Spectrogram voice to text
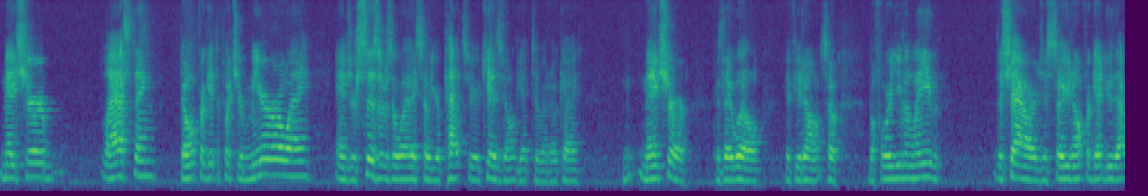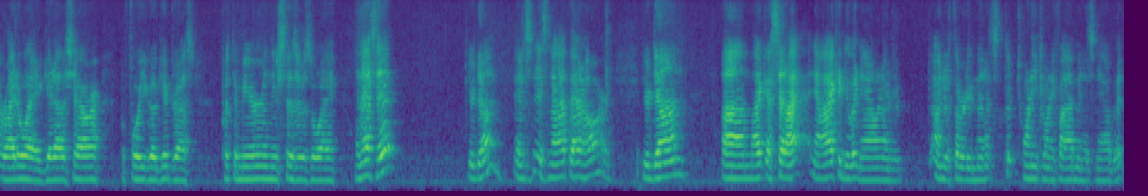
make sure, last thing, don't forget to put your mirror away and your scissors away so your pets or your kids don't get to it, okay? M- Make sure, because they will if you don't. So before you even leave the shower, just so you don't forget, do that right away. Get out of the shower before you go get dressed. Put the mirror and your scissors away. And that's it. You're done. It's, it's not that hard. You're done. Um, like I said, I now I can do it now in under under 30 minutes, 20, 25 minutes now, but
